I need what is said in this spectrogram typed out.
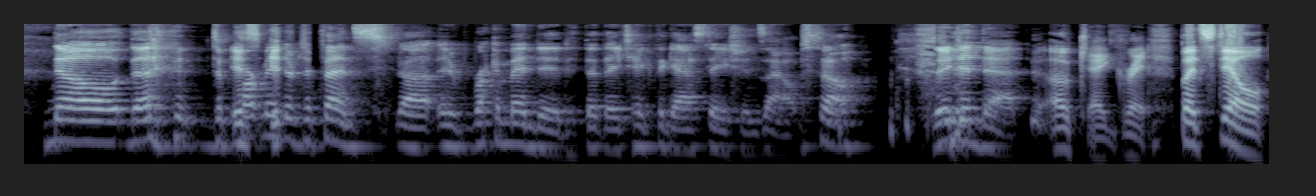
No, the Department it- of Defense uh, recommended that they take the gas stations out, so they did that. okay, great. But still,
